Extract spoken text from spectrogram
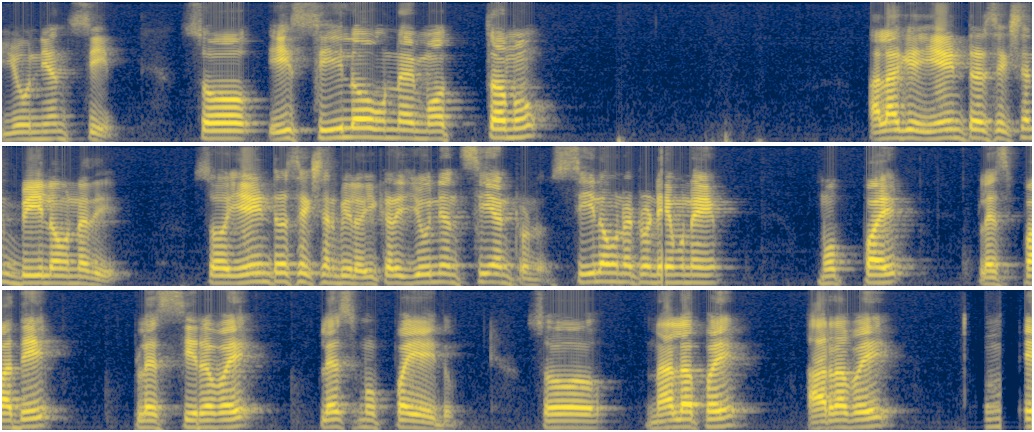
union C so ఈ సిలో ఉన్న మొత్తము అలాగే ఏ ఇంటర్సెక్షన్ బిలో ఉన్నది. సో ఏ ఇంటర్సెక్షన్ బిలో ఇక్కడ యూనియన్ సి అంటుండు. సిలో ఉన్నటువంటి ఏమున్నాయి? ముప్పై ప్లస్ పది ప్లస్ ఇరవై ప్లస్ ముప్పై ఐదు. సో నలభై అరవై తొంభై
